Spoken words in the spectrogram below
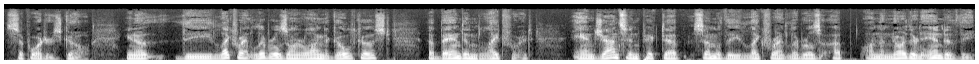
supporters go? You know, the Lakefront liberals on along the Gold Coast abandoned Lightfoot, and Johnson picked up some of the Lakefront liberals up on the northern end of the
